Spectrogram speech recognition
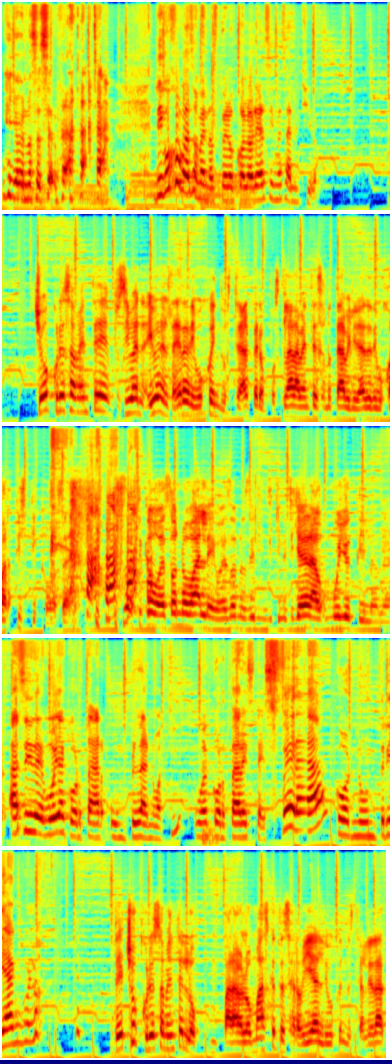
Yo no sé hacer nada. Dibujo más o menos, pero colorear sí me sale chido. Yo, curiosamente, pues iba en, iba en el taller de dibujo industrial, pero pues claramente eso no te da habilidad de dibujo artístico. O sea, así como eso no vale, o eso no, ni, ni siquiera era muy útil. O sea. Así de voy a cortar un plano aquí, voy a cortar esta esfera con un triángulo. De hecho, curiosamente, lo, para lo más que te servía el dibujo industrial era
